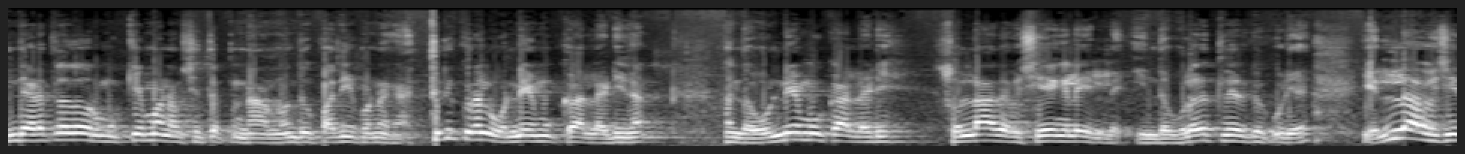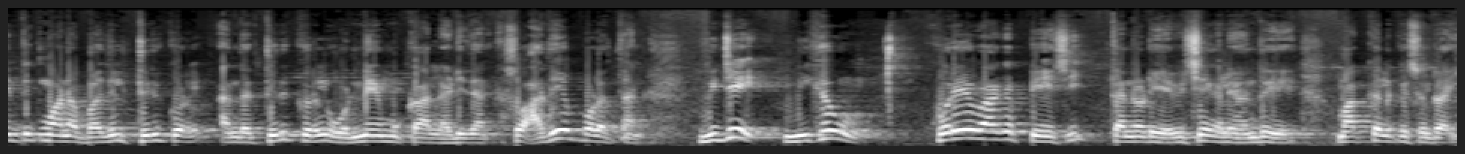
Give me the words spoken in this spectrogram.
இந்த இடத்துல தான் ஒரு முக்கியமான விஷயத்தை நான் வந்து பதிவு பண்ணுங்க. திருக்குறள் ஒன்னே முக்கால் அடி தான் அந்த ஒன்றே முக்கால் அடி சொல்லாத விஷயங்களே இல்லை. இந்த உலகத்தில் இருக்கக்கூடிய எல்லா விஷயத்துக்குமான பதில் திருக்குறள். அந்த திருக்குறள் ஒன்றே முக்கால் அடிதான். ஸோ அதே போலத்தான் விஜய் மிகவும் குறைவாக பேசி தன்னுடைய விஷயங்களை வந்து மக்களுக்கு சொல்கிறார்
